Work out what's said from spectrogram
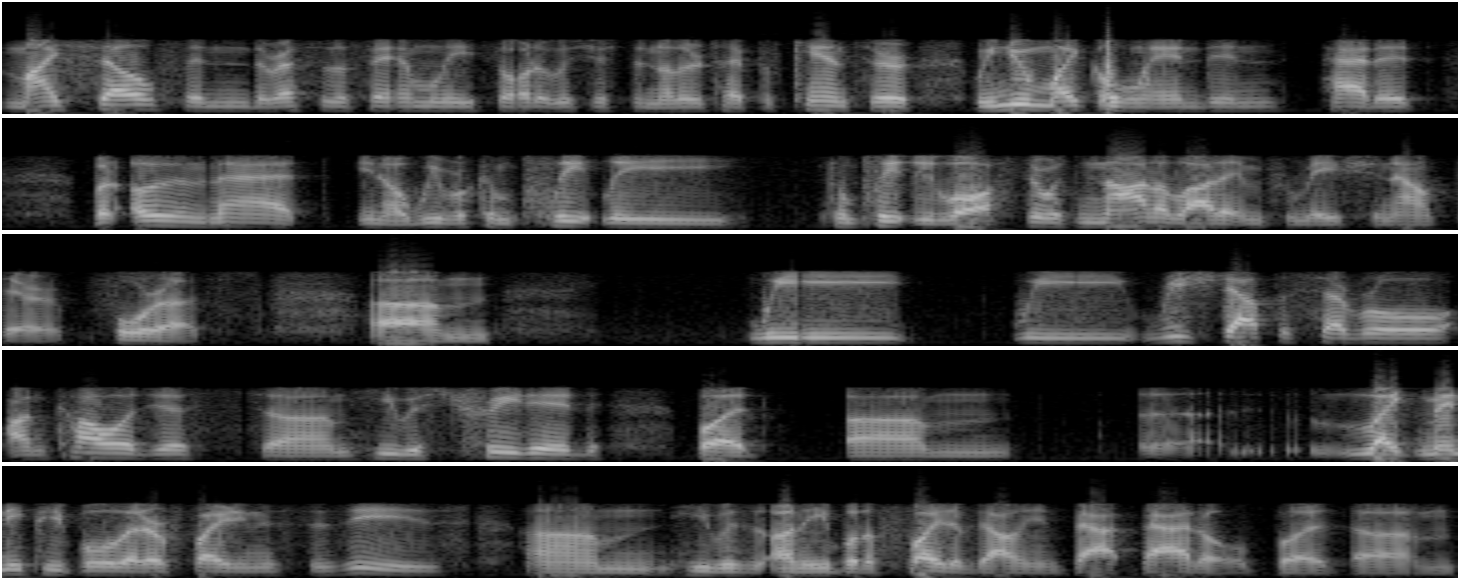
myself and the rest of the family thought it was just another type of cancer. We knew Michael Landon had it, but other than that, you know, we were completely completely lost. There was not a lot of information out there for us. Um, we we reached out to several oncologists. Um, he was treated, but um, uh, like many people that are fighting this disease, um, he was unable to fight a valiant bat- battle. But um,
